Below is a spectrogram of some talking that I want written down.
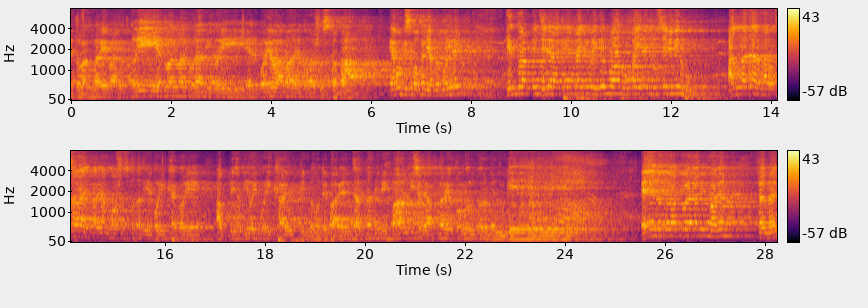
এত করি, এত গোলামি করি, এরপরেও আমার এত অসুস্থতা। এমন কিছু কথা কি আমরা বলি নাই? কিন্তু আপনি জেনে রাখেন নাই ইউরিদুল্লাহু আল্লাহ যার ভালো চায় তাই আল্লাহ অসুস্থতা দিয়ে পরীক্ষা করে আপনি যদি ওই পরীক্ষায় উত্তীর্ণ হতে পারেন জান্নাতি মেহমান হিসেবে আপনারে কবুল করবেন কে এই জন্য রব্বুল আলামিন বলেন فمن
